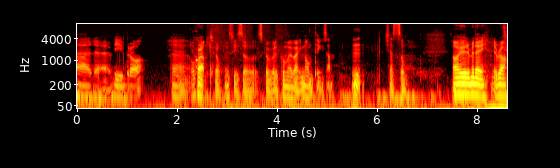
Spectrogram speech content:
är eh, vi bra. Och Skönt. förhoppningsvis så ska vi väl komma iväg någonting sen. Mm. Känns som. Ja, hur är det med dig? Är det bra?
